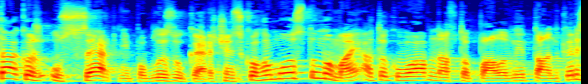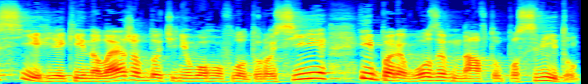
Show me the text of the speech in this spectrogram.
Також у серпні поблизу Керченського мосту Мамай атакував нафтопаливний танкер Сіг, який належав до тіньового флоту Росії і перевозив нафту по світу.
